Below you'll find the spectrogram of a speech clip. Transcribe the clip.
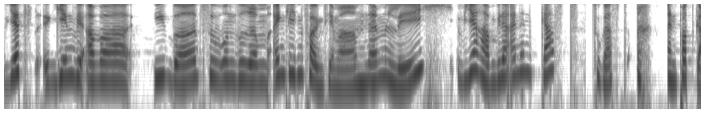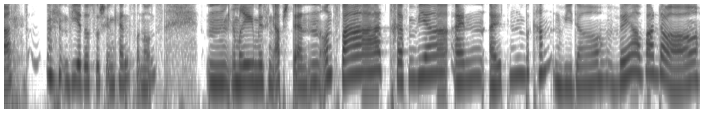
Jetzt gehen wir aber über zu unserem eigentlichen Folgenthema, nämlich wir haben wieder einen Gast zu Gast, einen Podcast wie ihr das so schön kennt von uns, im regelmäßigen Abständen. Und zwar treffen wir einen alten Bekannten wieder. Wer war da?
